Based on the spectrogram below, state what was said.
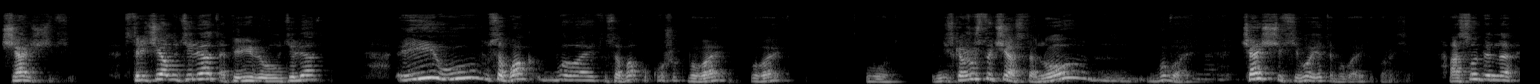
чаще всего. Встречал утилят, оперировал утилят. И у собак бывает, у собак, у кошек бывает, бывает. Вот. Не скажу, что часто, но бывает. Чаще всего это бывает у поросят. Особенно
